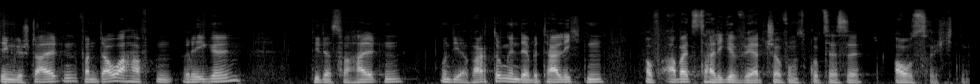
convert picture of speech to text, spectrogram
dem Gestalten von dauerhaften Regeln, die das Verhalten und die Erwartungen der Beteiligten auf arbeitsteilige Wertschöpfungsprozesse ausrichten.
